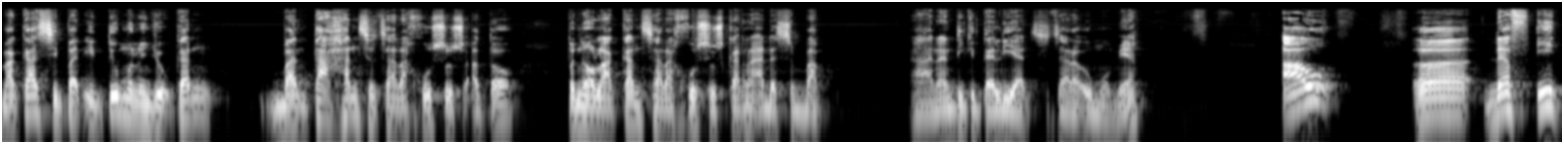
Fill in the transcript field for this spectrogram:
maka sifat itu menunjukkan bantahan secara khusus atau penolakan secara khusus karena ada sebab. Nah, nanti kita lihat secara umum ya au uh, daf'i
